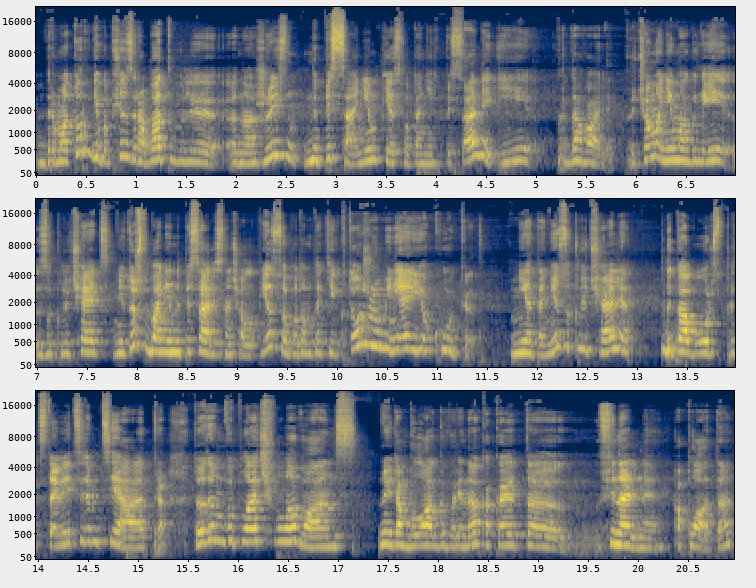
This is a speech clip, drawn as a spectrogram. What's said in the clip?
Драматурги вообще зарабатывали на жизнь написанием пьес. Вот они их писали и продавали. Причем они могли заключать... Не то, чтобы они написали сначала пьесу, а потом такие, кто же у меня ее купит? Нет, они заключали договор с представителем театра, тот им выплачивал аванс, ну и там была оговорена какая-то финальная оплата,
